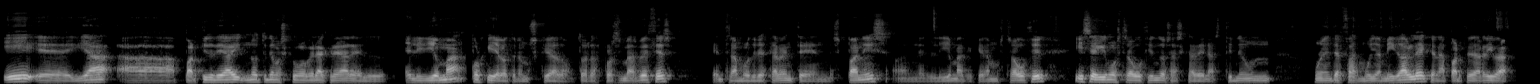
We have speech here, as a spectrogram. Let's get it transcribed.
y eh, ya a partir de ahí no tenemos que volver a crear el, idioma porque ya lo tenemos creado. Todas las próximas veces entramos directamente en Spanish, en el idioma que queramos traducir y seguimos traduciendo esas cadenas. Tiene una interfaz muy amigable que en la parte de arriba,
